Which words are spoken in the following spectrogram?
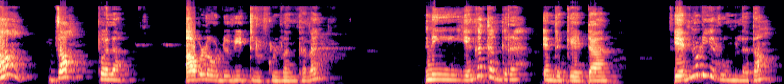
ஆ வா போலாம். அவளோடு வீட்டிற்குள் வந்தவன் நீ எங்க தங்குற? என்று கேட்டான். என்னுடைய ரூம்ல தான்.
